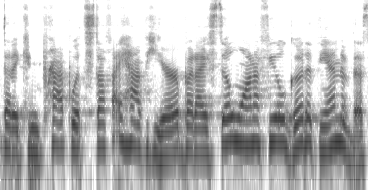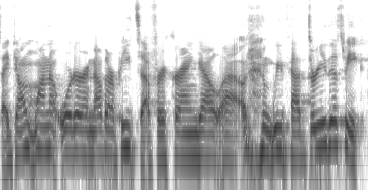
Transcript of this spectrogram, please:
that I can prep with stuff I have here, but I still want to feel good at the end of this. I don't want to order another pizza for crying out loud. We've had three this week.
